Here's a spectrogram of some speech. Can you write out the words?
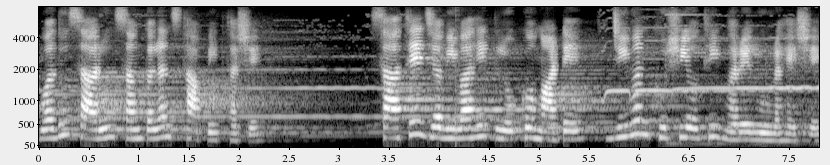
વધુ સારું સંકલન સ્થાપિત થશે. સાથે જ વિવાહિત લોકો માટે જીવન ખુશીઓથી ભરેલું રહેશે.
